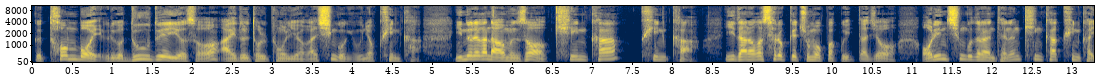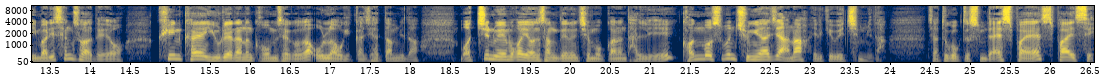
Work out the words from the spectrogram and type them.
그 톰보이 그리고 누드에 이어서 아이들 돌풍을 이어갈 신곡이군요. 퀸카. 이 노래가 나오면서 퀸카, 퀸카 이 단어가 새롭게 주목받고 있다죠. 어린 친구들한테는 킹카, 퀸카 이 말이 생소하대요. 퀸카의 유래라는 검색어가 올라오기까지 했답니다. 멋진 외모가 연상되는 제목과는 달리 겉모습은 중요하지 않아 이렇게 외칩니다. 자, 두 곡 듣습니다. 에스파의 Spicy,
